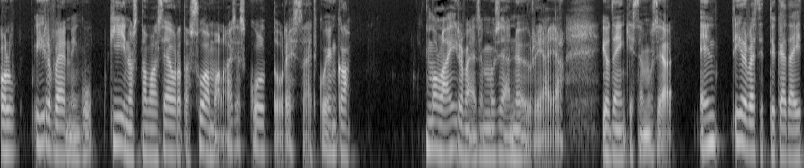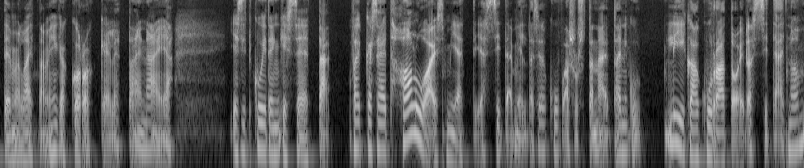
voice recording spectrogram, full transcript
ollut hirveän niin kuin kiinnostavaa seurata suomalaisessa kulttuurissa, että kuinka Me ollaan hirveän semmoisia nöyriä ja jotenkin semmoisia, en hirveästi tykätä itseämme laittaa mihinkään korokkeille tai näin. Ja, ja sitten kuitenkin se, että vaikka sä et haluaisi miettiä sitä, miltä se kuva susta näyttää, niin kuin liikaa kuratoida sitä, että no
